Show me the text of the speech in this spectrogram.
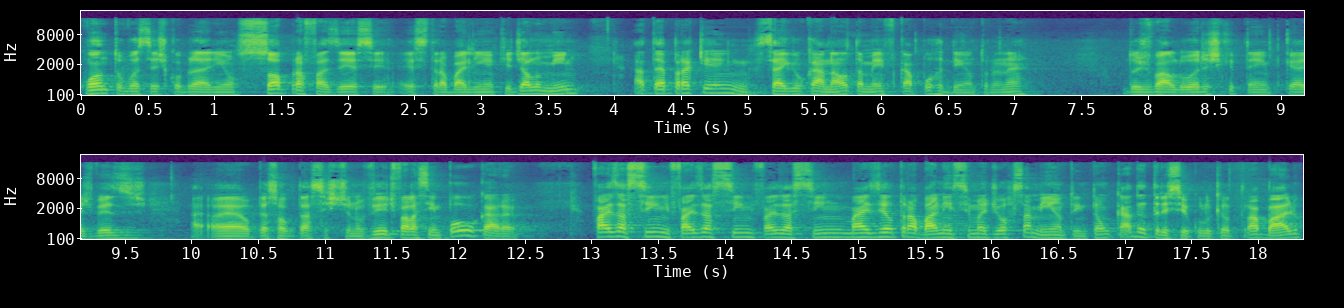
quanto vocês cobrariam só para fazer esse, esse trabalhinho aqui de alumínio, até para quem segue o canal também ficar por dentro, né? Dos valores que tem, porque às vezes é, o pessoal que está assistindo o vídeo fala assim, pô, cara, faz assim, faz assim, faz assim, mas eu trabalho em cima de orçamento, então cada triciclo que eu trabalho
